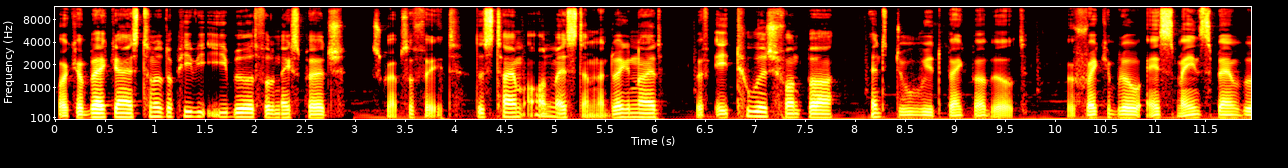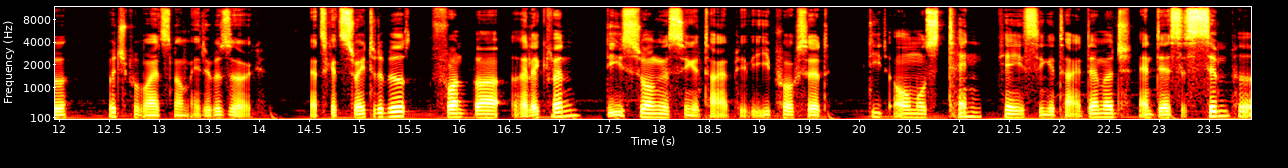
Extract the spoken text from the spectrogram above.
Welcome back guys to another PvE build for the next patch, Scribes of Fate. This time on my Stamina Dragon Knight with a 2-inch front bar and Druid back bar build, with Wrecking Blow as main spammable, which provides no major berserk. Let's get straight to the build, front bar Relequen, the strongest single target PvE proc set, did almost 10k single target damage and there's a simple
